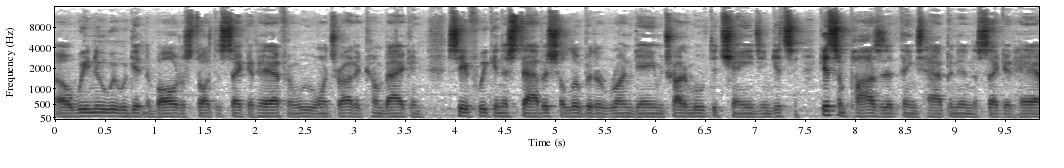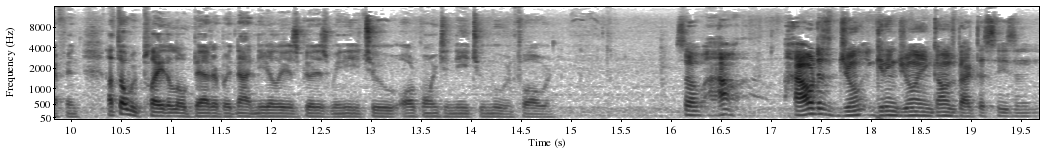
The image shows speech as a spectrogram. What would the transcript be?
uh, we knew we were getting the ball to start the second half, and we want to try to come back and see if we can establish a little bit of run game and try to move the change and get some, get some positive things happening in the second half. And I thought we played a little better, but not nearly as good as we need to or going to need to moving forward. So how how does getting Julien Gums back this season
